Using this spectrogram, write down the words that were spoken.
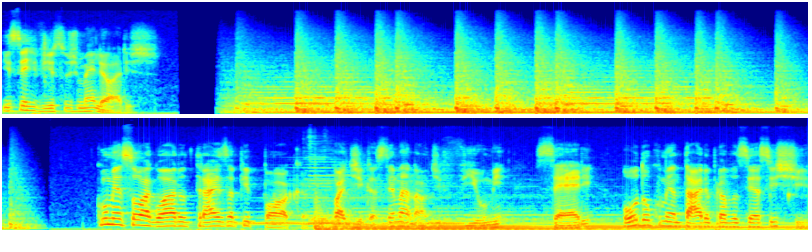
e serviços melhores. Começou agora o Traz a Pipoca, com a dica semanal de filme, série ou documentário para você assistir.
